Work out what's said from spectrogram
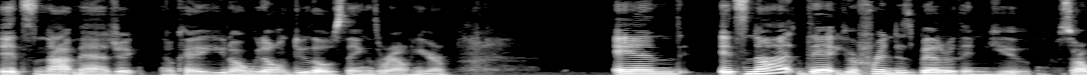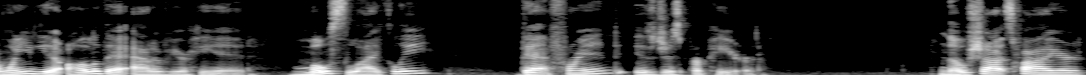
It's not magic, okay? You know, we don't do those things around here. And it's not that your friend is better than you. So I want you to get all of that out of your head. Most likely, that friend is just prepared. No shots fired.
